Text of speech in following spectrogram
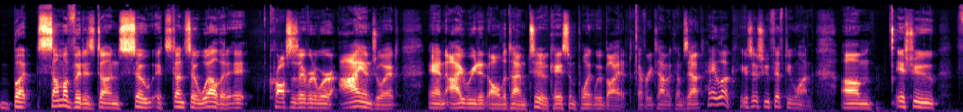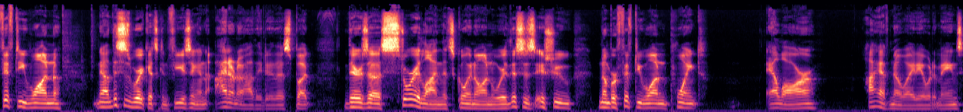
but some of it is done so, it's done so well that it, crosses over to where I enjoy it and I read it all the time too. Case in point, we buy it every time it comes out. Hey, look, here's issue 51. Um, issue 51. Now, this is where it gets confusing, and I don't know how they do this, but there's a storyline that's going on where this is issue number 51 point LR. I have no idea what it means,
